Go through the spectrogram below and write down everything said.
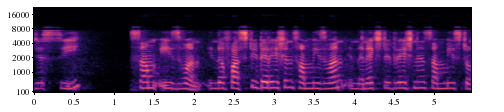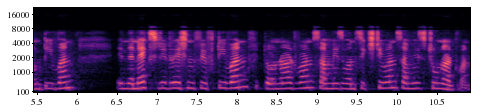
Just see sum is 1. In the first iteration sum is 1. In the next iteration sum is 21. In the next iteration 51, 201, sum is 161, sum is 201.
